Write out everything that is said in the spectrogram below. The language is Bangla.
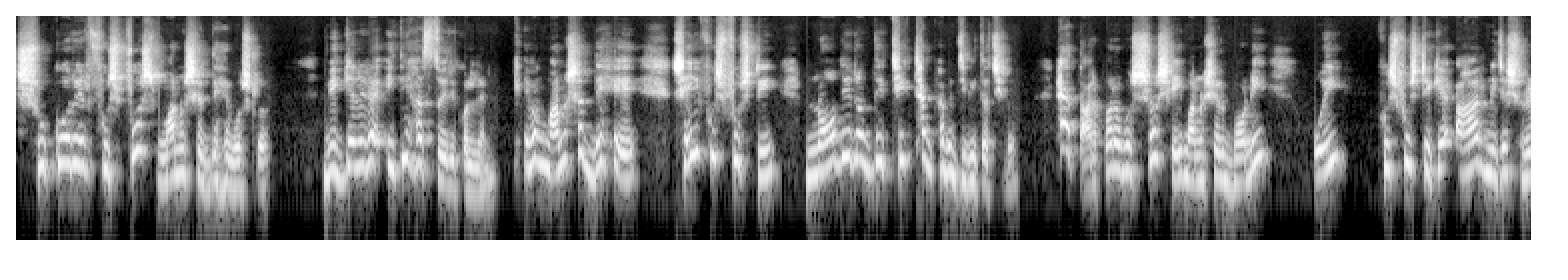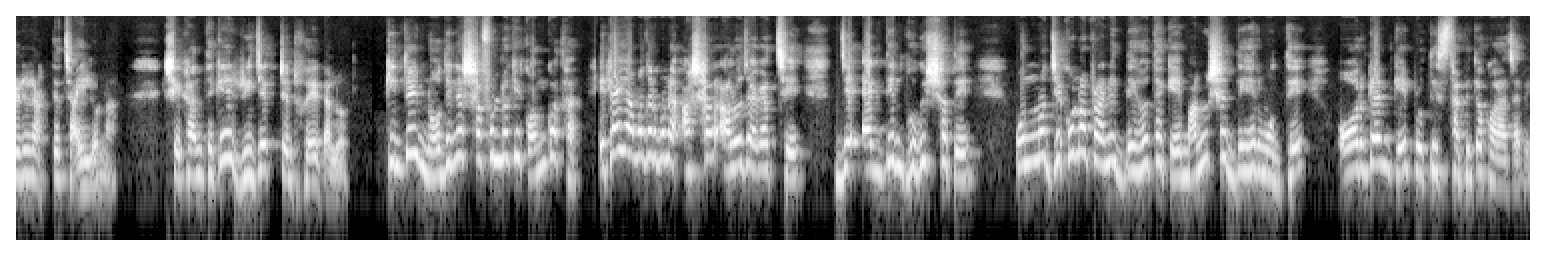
শুকরের ফুসফুস মানুষের দেহে বসল। বিজ্ঞানীরা ইতিহাস তৈরি করলেন এবং মানুষের দেহে সেই ফুসফুসটি দিন অব্দি ঠিকঠাকভাবে জীবিত ছিল। হ্যাঁ তারপর অবশ্য সেই মানুষের বডি ওই ফুসফুসটিকে আর নিজের শরীরে রাখতে চাইল না। সেখান থেকে রিজেক্টেড হয়ে গেল। কিন্তু এই নদিনের সাফল্য কি কম কথা? এটাই আমাদের মনে আশার আলো জাগাচ্ছে যে একদিন ভবিষ্যতে অন্য যে কোনো প্রাণীর দেহ থেকে মানুষের দেহের মধ্যে অর্গানকে প্রতিস্থাপিত করা যাবে।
